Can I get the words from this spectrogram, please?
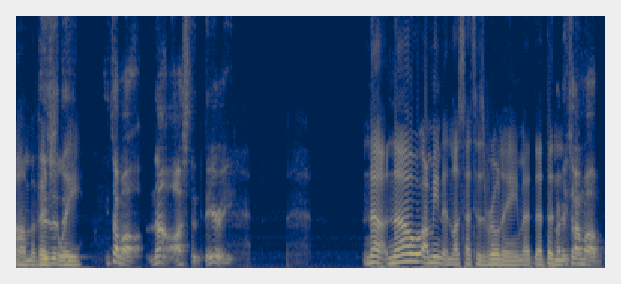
um Is it the- eventually. You talking about not Austin Theory? No, no, I mean unless that's his real name, that, that Are you talking about?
